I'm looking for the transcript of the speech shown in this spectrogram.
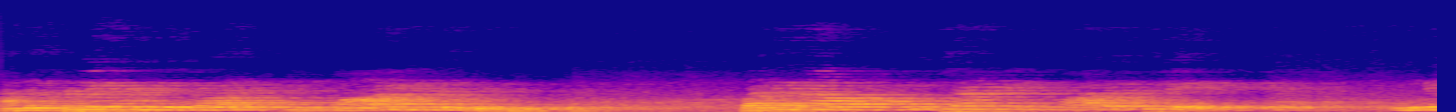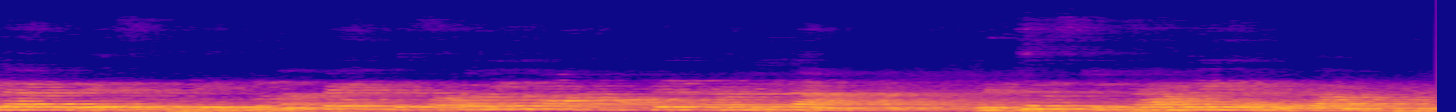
அந்த பிள்ளைகளுடைய வாழ்க்கை மாறினது. பதினாறாம் நூற்றாண்டின் காலத்திலே இங்கிலாந்து தேசத்தில் இருபத்தைந்து சதவீதமான மக்கள் மட்டும்தான் ரிச்சஸ்ட் ஃபேமிலியாக இருக்காங்க.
